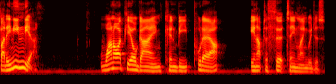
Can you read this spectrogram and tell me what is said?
But in India, one IPL game can be put out in up to 13 languages.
